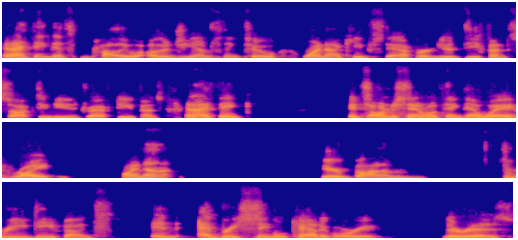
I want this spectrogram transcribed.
And I think that's probably what other GMs think too. Why not keep Stafford? Your defense sucks. You need to draft defense. And I think It's understandable to think that way, right? Why not? Your bottom three defense in every single category there is.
